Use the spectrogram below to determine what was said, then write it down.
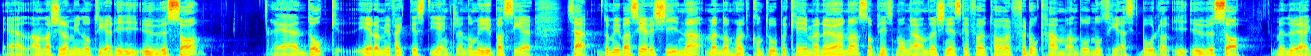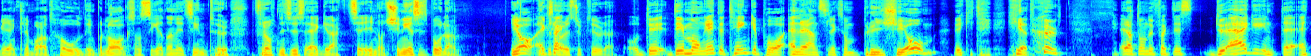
Eh, annars är de ju noterade i USA. Eh, dock är de ju faktiskt egentligen, de är ju baserade, så här, de är baserade i Kina, men de har ett kontor på Caymanöarna som precis många andra kinesiska företag har, för då kan man då notera sitt bolag i USA. Men du äger egentligen bara ett holdingbolag som sedan i sin tur förhoppningsvis äger aktier i något kinesiskt bolag. Ja, Lite exakt. struktur där. Och det, det många inte tänker på, eller ens liksom bryr sig om, vilket är helt sjukt, är att om du faktiskt, du äger ju inte ett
